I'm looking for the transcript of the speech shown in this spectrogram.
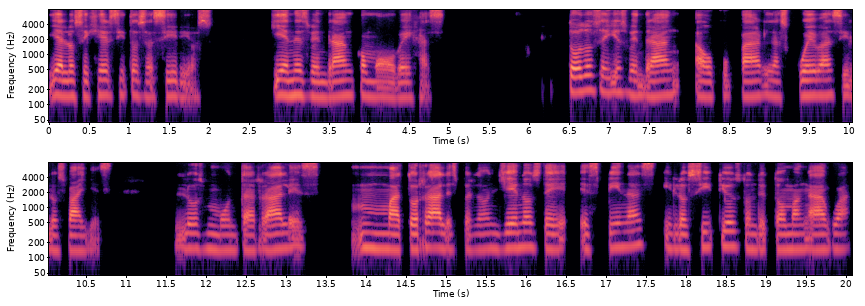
y a los ejércitos asirios, quienes vendrán como ovejas. Todos ellos vendrán a ocupar las cuevas y los valles, los montarrales, matorrales, perdón, llenos de espinas y los sitios donde toman agua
